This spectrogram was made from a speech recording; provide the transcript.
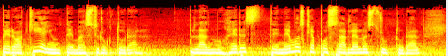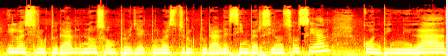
pero aquí hay un tema estructural las mujeres tenemos que apostarle a lo estructural y lo estructural no son proyectos, lo estructural es inversión social con dignidad,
